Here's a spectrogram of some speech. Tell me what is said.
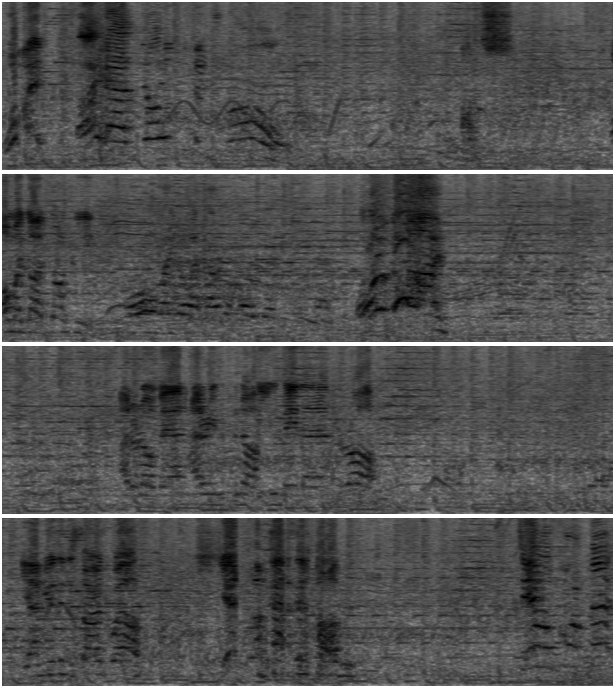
What? I have no control. Oh, sh- oh my god, donkey! Oh my god, how the hell did I do that? Oh god! I don't know, man. I don't even know how you made that after all. Yeah, I'm using the star as well. Shit, I'm passing off. Damn, I'm going back.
